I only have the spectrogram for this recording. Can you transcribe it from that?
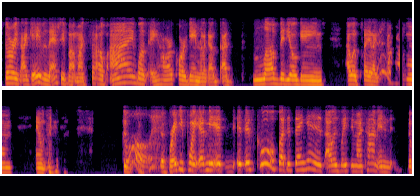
stories I gave is actually about myself. I was a hardcore gamer. Like I I love video games. I would play like some of them, and the, cool. the breaking point. I mean, it, it it's cool, but the thing is, I was wasting my time, and the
